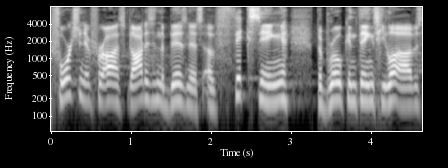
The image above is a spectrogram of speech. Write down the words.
Fortunate for us, God is in the business of fixing the broken things He loves,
